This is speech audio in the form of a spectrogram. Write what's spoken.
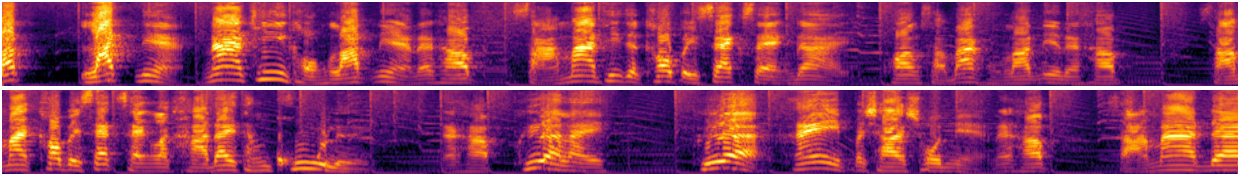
รัฐ รัฐเนี่ยหน้าที่ของรัฐเนี่ยนะครับสามารถที่จะเข้าไปแทรกแซงได้ ความสามารถของรัฐเนี่ยนะครับสามารถเข้าไปแทรกแซงราคาได้ทั้งคู่เลยนะครับเพื่ออะไรเพื่อให้ประชาชนเนี่ยนะครับสามารถได้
